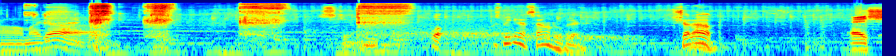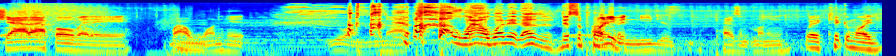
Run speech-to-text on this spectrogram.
Oh my god. Just kidding. Well, who's making that sound over there? Shut up. Hey, shut up over there. Wow, Mm. one hit. You are not. wow, one hit. That what is that is a I don't even need your peasant money. Wait, kick him while he's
